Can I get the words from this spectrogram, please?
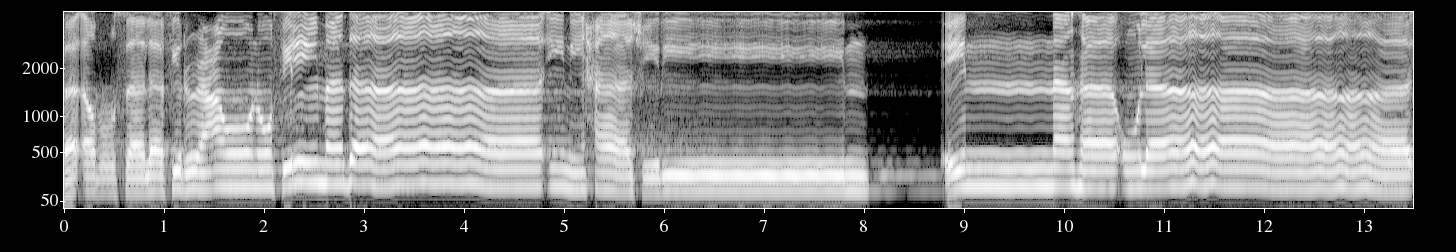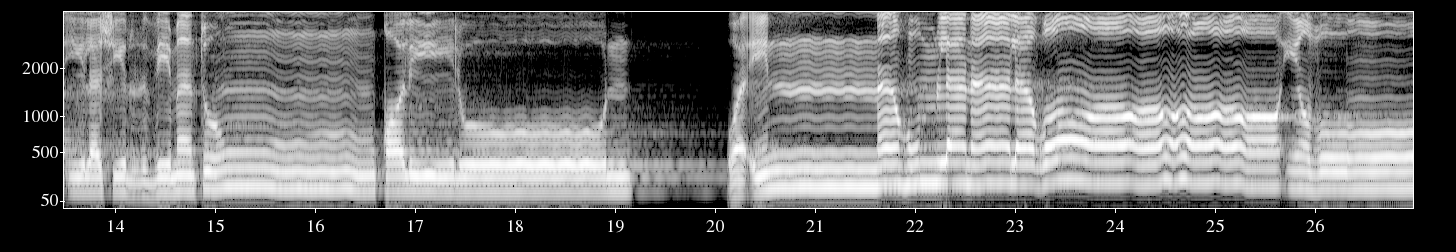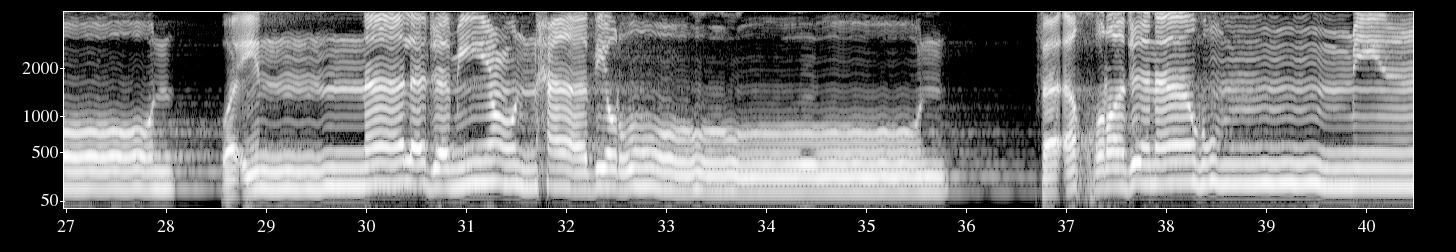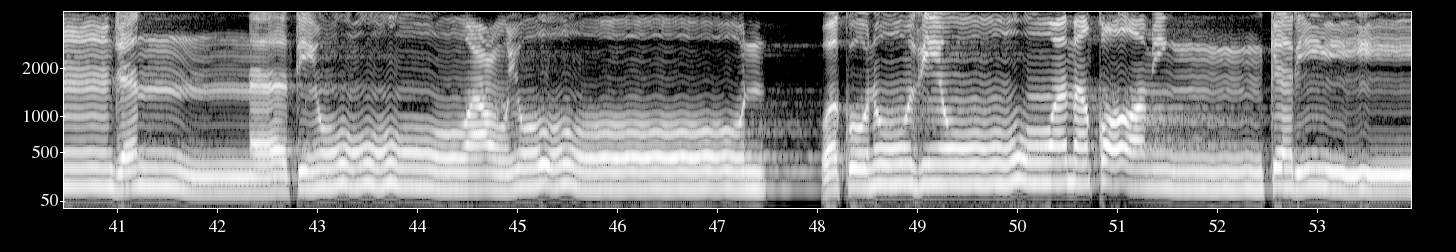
فأرسل فرعون في المدائن حاشرين. إن هؤلاء لشرذمة قليلون. وإنهم لنا لغائظون. وأنا لجميع حاذرون. فأخرجناهم من جنات وعيون وكنوز ومقام كريم.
